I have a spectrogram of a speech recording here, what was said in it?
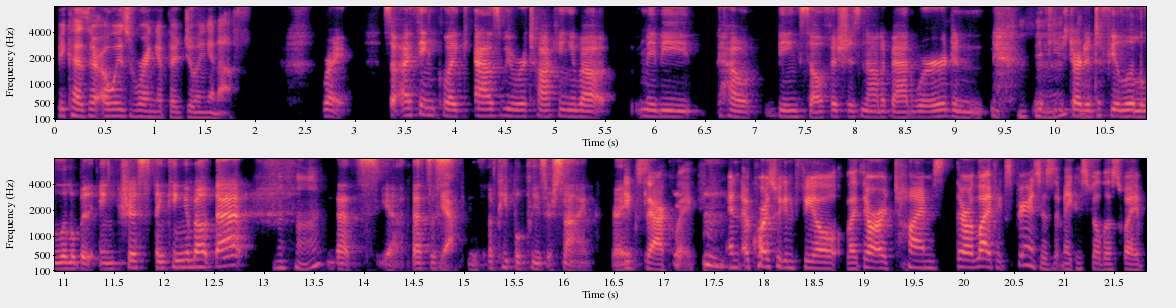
because they're always worrying if they're doing enough. Right. So I think like as we were talking about maybe how being selfish is not a bad word and if you Mhm, started to feel a little, little bit anxious thinking about that, mhm, that's yeah, that's a, Yeah. a people pleaser sign, right? Exactly. And of course, we can feel like there are times, there are life experiences that make us feel this way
